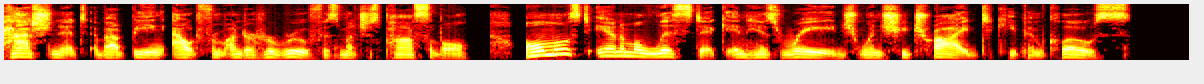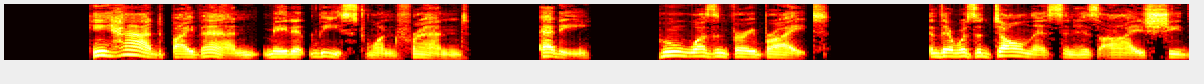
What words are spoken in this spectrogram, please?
passionate about being out from under her roof as much as possible, almost animalistic in his rage when she tried to keep him close. He had, by then, made at least one friend, Eddie, who wasn't very bright. There was a dullness in his eyes she'd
